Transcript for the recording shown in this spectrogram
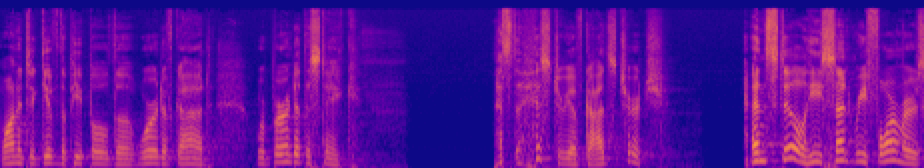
wanted to give the people the word of God were burned at the stake. That's the history of God's church. And still, he sent reformers.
